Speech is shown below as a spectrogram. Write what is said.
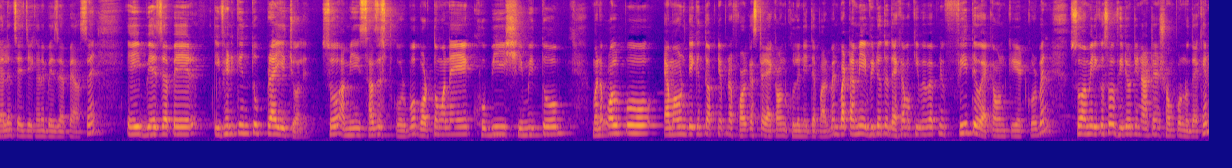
ব্যালেন্স এই যে এখানে বেজ অ্যাপে আছে। এই বেজ অ্যাপের ইভেন্ট কিন্তু প্রায়ই চলে। সো আমি সাজেস্ট করব, বর্তমানে খুবই সীমিত মানে অল্প অ্যামাউন্ট দিয়ে কিন্তু আপনি আপনার ফরকাস্টার অ্যাকাউন্ট খুলে নিতে পারবেন। বাট আমি এই ভিডিওতে দেখাবো কীভাবে আপনি ফ্রিতেও অ্যাকাউন্ট ক্রিয়েট করবেন। সো আমি রিকোয়েস্ট করব ভিডিওটি না টেনে সম্পূর্ণ দেখেন।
